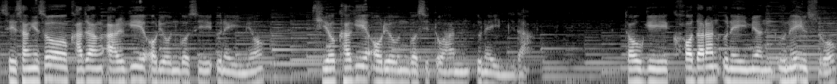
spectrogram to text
세상에서 가장 알기 어려운 것이 은혜이며 기억하기 어려운 것이 또한 은혜입니다. 더욱이 커다란 은혜이면 은혜일수록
